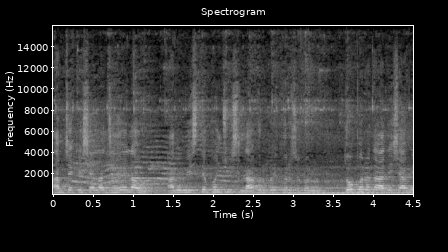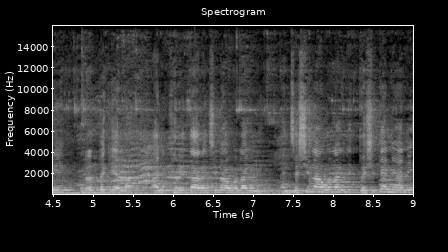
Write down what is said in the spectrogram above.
आमच्या केशाला झळ लावून आम्ही वीस ते पंचवीस लाख रुपये खर्च करून तो परत आदेश आम्ही रद्द केला आणि खरेदीदारांची नावं लागली. आणि जशी नावं लागली तशी त्यांनी आणि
